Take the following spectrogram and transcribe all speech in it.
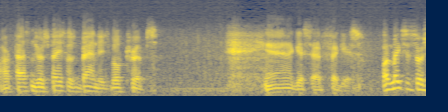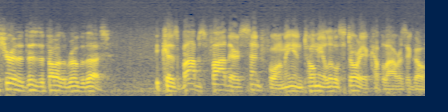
Our passenger's face was bandaged both trips. Yeah, I guess that figures. What makes you so sure that this is the fellow that rode with us? Because Bob's father sent for me and told me a little story a couple hours ago.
